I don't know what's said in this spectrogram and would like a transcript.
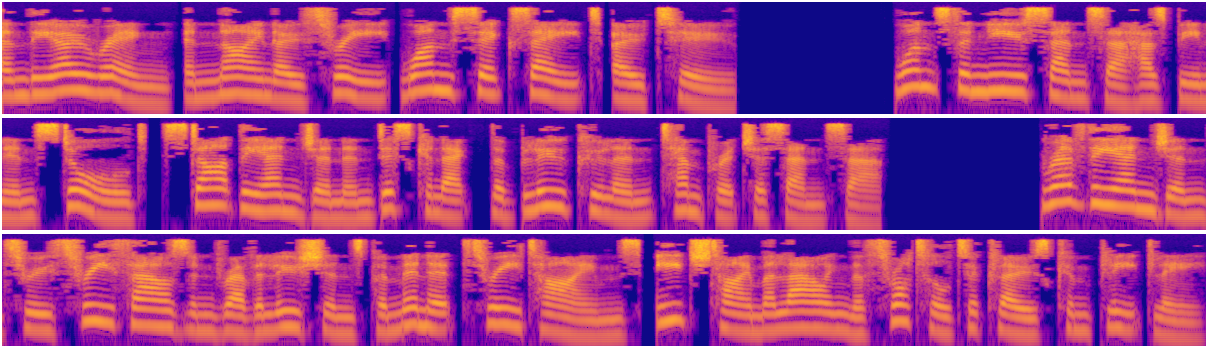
and the O-ring in 903 168 02. Once the new sensor has been installed, start the engine and disconnect the blue coolant temperature sensor. Rev the engine through 3000 revolutions per minute three times, each time allowing the throttle to close completely.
